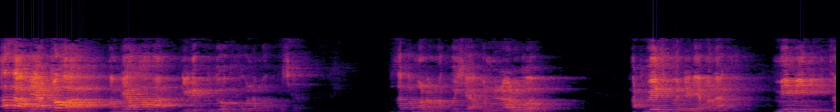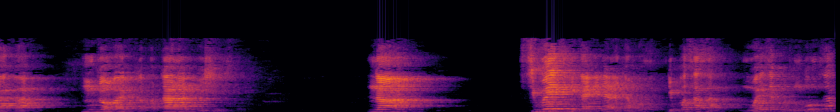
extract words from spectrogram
sasa ameyatoa, mwambia ah, ah, nilikujua ukiwa una makucha. Sasa kama una makucha ya kunirarua, hatuwezi kuendelea, manake mimi nilitaka mtu ambaye tutapatana tuishi vizuri, na siwezi nikaendelea na jambo hili ndipo sasa muweze kuzungumza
